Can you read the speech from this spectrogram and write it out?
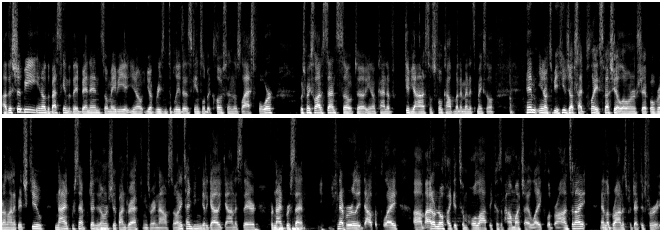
Uh, this should be, you know, the best game that they've been in. So maybe, you know, you have reason to believe that this game's a little bit closer than those last four which makes a lot of sense. So to you know kind of give Giannis those full complement of minutes makes a, him you know to be a huge upside play, especially at low ownership over on lineup HQ. Nine percent projected ownership on DraftKings right now. So anytime you can get a guy like Giannis there for nine percent, you, you, can never really doubt the play. Um, I don't know if I get to him a whole lot because of how much I like LeBron tonight. And LeBron is projected for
